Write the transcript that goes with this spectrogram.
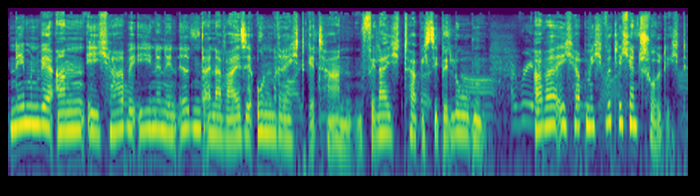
Nehmen wir an, ich habe Ihnen in irgendeiner Weise Unrecht getan. Vielleicht habe ich Sie belogen. Aber ich habe mich wirklich entschuldigt.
